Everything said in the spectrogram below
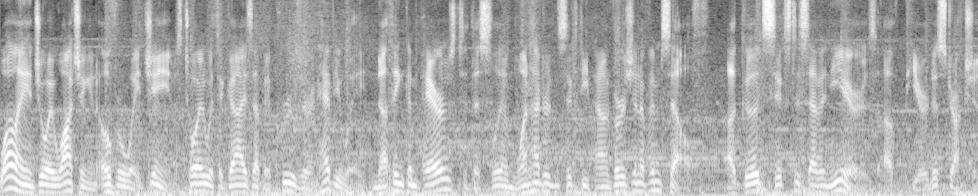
While I enjoy watching an overweight James toy with the guys up at cruiser and heavyweight, nothing compares to the slim 160 pound version of himself. A good six to seven years of pure destruction.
